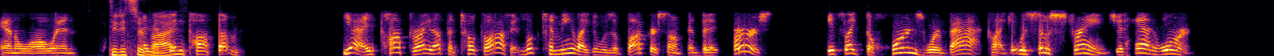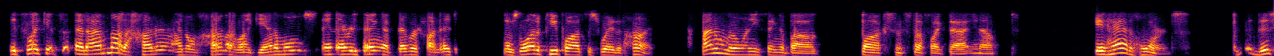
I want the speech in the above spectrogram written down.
panel all in. Did it survive? And the thing popped up. Yeah, it popped right up and took off. It looked to me like it was a buck or something, but at first, it's like the horns were back. Like it was so strange. It had horns. It's like it's, and I'm not a hunter. I don't hunt. I like animals and everything. I've never hunted. There's a lot of people out this way that hunt. I don't know anything about bucks and stuff like that. You know, it had horns. This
